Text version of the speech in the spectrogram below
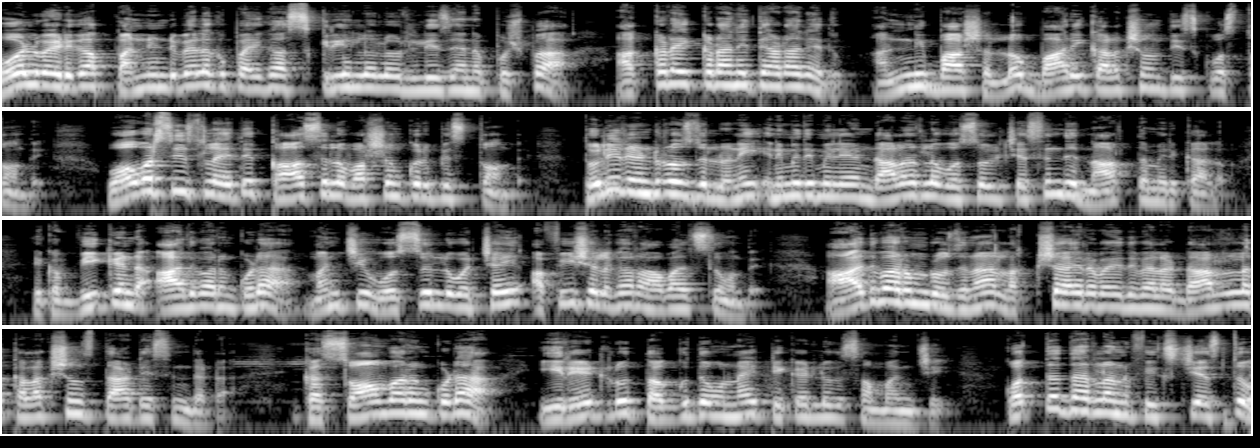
వరల్డ్ వైడ్గా పన్నెండు వేలకు పైగా స్క్రీన్లలో రిలీజ్ అయిన పుష్ప అక్కడ ఇక్కడ అని తేడా లేదు. అన్ని భాషల్లో భారీ కలెక్షన్లు తీసుకువస్తోంది. ఓవర్సీస్లో అయితే కాసుల వర్షం కురిపిస్తోంది. తొలి రెండు రోజుల్లోనే ఎనిమిది మిలియన్ డాలర్లు వసూలు చేసింది నార్త్ అమెరికాలో. ఇక వీకెండ్ ఆదివారం కూడా మంచి వసూళ్ళు వచ్చాయి అఫీషియల్గా రావాల్సి ఉంది. ఆదివారం రోజున లక్ష ఇరవై ఐదు వేల డాలర్ల కలెక్షన్స్ దాటేసిందట. ఇక సోమవారం కూడా ఈ రేట్లు తగ్గుతూ ఉన్నాయి టికెట్లకు సంబంధించి. కొత్త ధరలను ఫిక్స్ చేస్తూ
